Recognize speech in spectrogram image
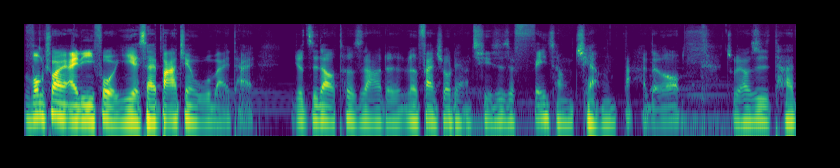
Volkswagen ID.4 也才八千五百台，你就知道特斯拉的那贩售量其实是非常强大的哦。主要是它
